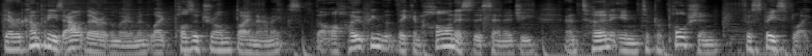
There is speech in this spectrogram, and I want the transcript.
There are companies out there at the moment, like Positron Dynamics, that are hoping that they can harness this energy and turn it into propulsion for spaceflight.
